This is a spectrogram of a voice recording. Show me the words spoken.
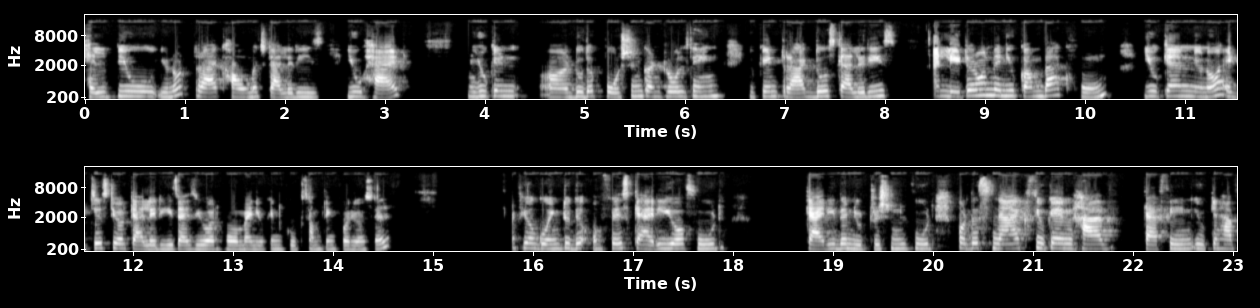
help you you know track how much calories you had. You can uh, do the portion control thing. You can track those calories and later on when you come back home you can you know adjust your calories as you are home and you can cook something for yourself. If you're going to the office carry your food carry the nutritional food. For the snacks you can have caffeine you can have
